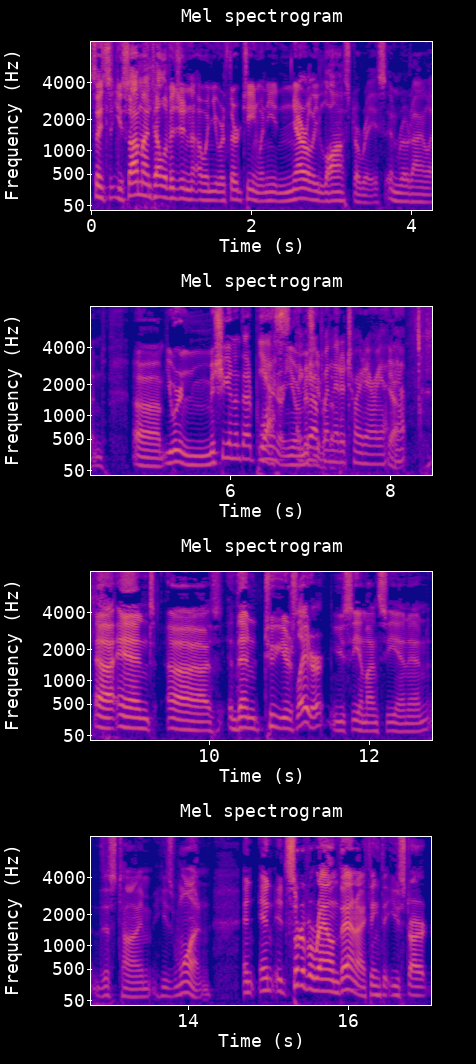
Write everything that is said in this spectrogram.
So, so, you saw him on television uh, when you were 13 when he narrowly lost a race in Rhode Island. Um, you were in Michigan at that point? Yes, or you were I grew Michigan up in the Detroit area. Yeah. Yep. Uh, and, uh, and then two years later, you see him on CNN. This time, he's won and and it's sort of around then I think that you start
